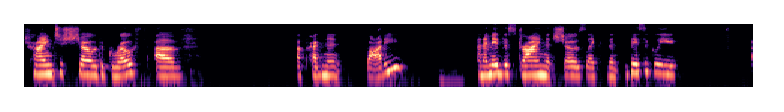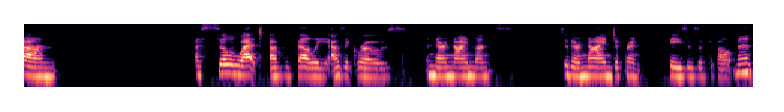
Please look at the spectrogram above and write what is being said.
trying to show the growth of a pregnant body. And I made this drawing that shows like the basically um, a silhouette of a belly as it grows. And there are nine months. So there are nine different phases of development.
